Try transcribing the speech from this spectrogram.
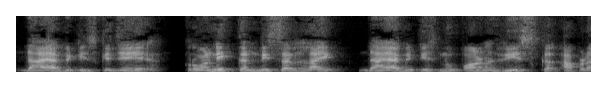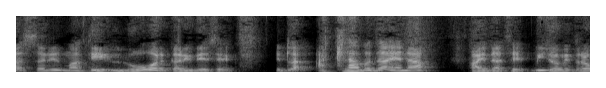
ડાયાબિટીસ, કે જે ક્રોનિક કન્ડિશન લાઇક ડાયાબિટીસનું પણ રિસ્ક આપણા શરીરમાંથી લોઅર કરી દે છે. એટલે આટલા બધા એના ફાયદા છે. બીજો મિત્રો,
